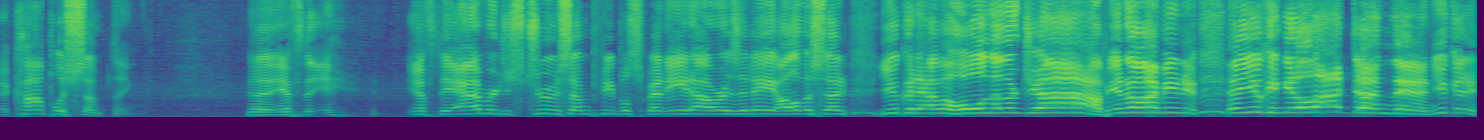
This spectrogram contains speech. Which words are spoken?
accomplish something. Uh, if the if the average is true, some people spend eight hours a day. All of a sudden, you could have a whole other job. You know, I mean, you can get a lot done then. You can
